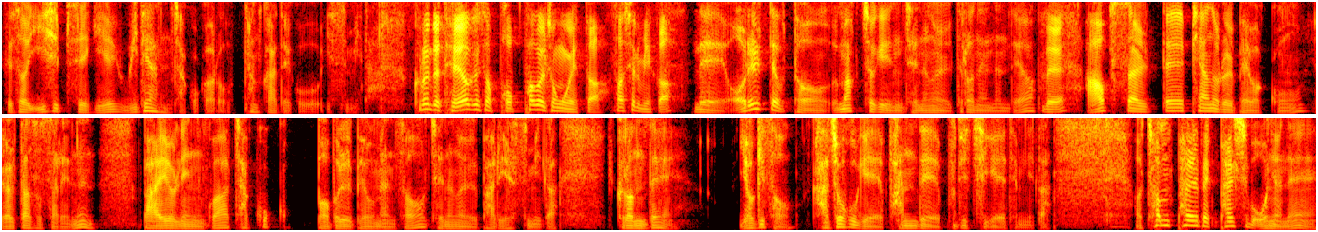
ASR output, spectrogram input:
그래서 20세기의 위대한 작곡가로 평가되고 있습니다. 그런데 대학에서 법학을 전공했다. 사실입니까? 네, 어릴 때부터 음악적인 재능을 드러냈는데요. 네. 9살 때 피아노를 배웠고 15살에는 바이올린과 작곡법을 배우면서 재능을 발휘했습니다. 그런데 여기서 가족의 반대에 부딪히게 됩니다. 1885년에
